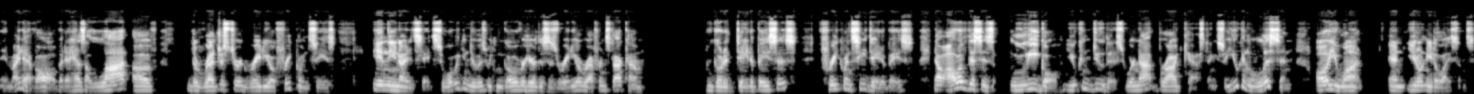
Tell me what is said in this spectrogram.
it might have all, but it has a lot of the registered radio frequencies in the United States. So what we can do is we can go over here. This is radioreference.com. We go to databases, frequency database. Now, all of this is legal. You can do this. We're not broadcasting. So you can listen all you want and you don't need a license.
